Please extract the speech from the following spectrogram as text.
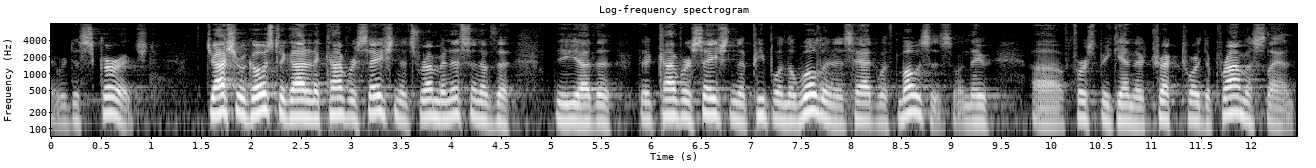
they were discouraged. Joshua goes to God in a conversation that's reminiscent of the, the, uh, the, the conversation that people in the wilderness had with Moses when they uh, first began their trek toward the promised land.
